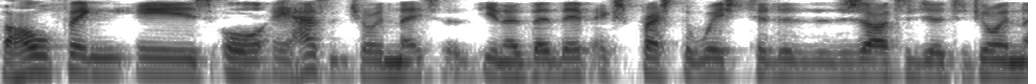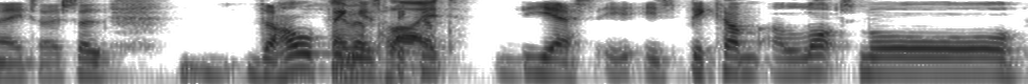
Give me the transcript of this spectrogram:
the whole thing is, or it hasn't joined NATO. You know, they, have expressed the wish to the desire to, to join NATO. So the whole thing has become, yes, it, it's become a lot more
